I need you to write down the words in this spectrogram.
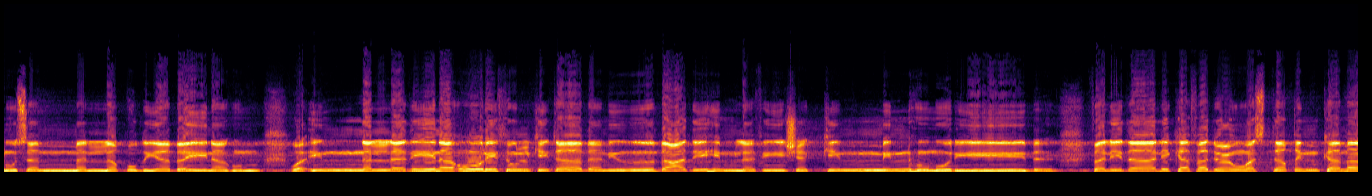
مسمى لقضي بينهم وإن الذين أورثوا الكتاب من بعدهم لفي شك منه مريب فلذلك فادع واستقم كما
